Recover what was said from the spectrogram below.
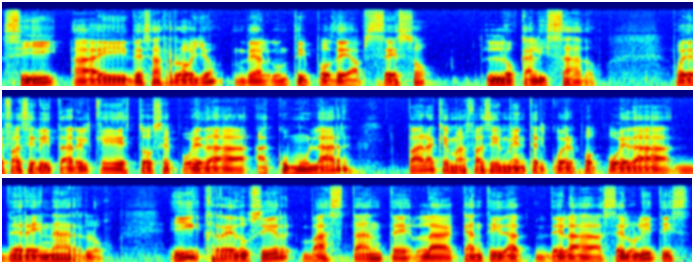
si hay desarrollo de algún tipo de absceso localizado. Puede facilitar el que esto se pueda acumular para que más fácilmente el cuerpo pueda drenarlo y reducir bastante la cantidad de la celulitis,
